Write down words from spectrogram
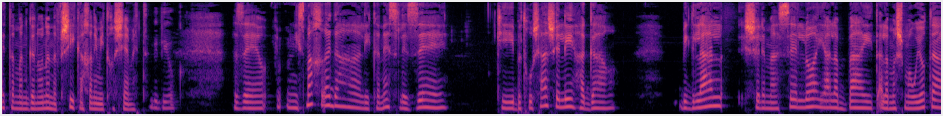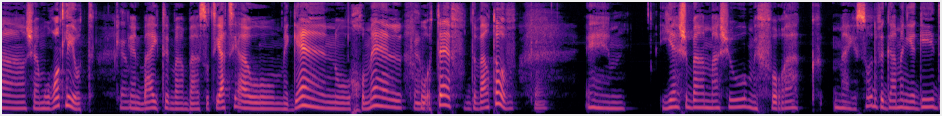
את המנגנון הנפשי, כך אני מתרשמת. בדיוק. אז אה, נשמח רגע להיכנס לזה, כי בתחושה שלי, הגר, בגלל שלמעשה לא היה לה בית על המשמעויות שאמורות להיות כן. כן, בית באסוציאציה הוא מגן, הוא חומל, כן. הוא עוטף, דבר טוב. כן. אמ, יש בה משהו מפורק מהיסוד, וגם אני אגיד,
